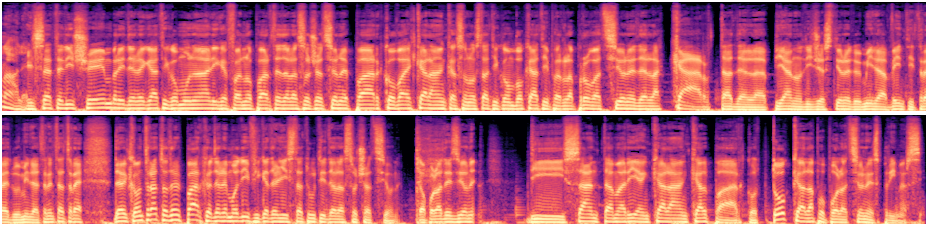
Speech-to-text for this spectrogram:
Regionale. Il 7 dicembre i delegati comunali che fanno parte dell'associazione Parco Val Calanca sono stati convocati per l'approvazione della carta del piano di gestione 2023-2033 del contratto del parco e delle modifiche degli statuti dell'associazione. Dopo l'adesione di Santa Maria in Calanca al parco, tocca alla popolazione esprimersi.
